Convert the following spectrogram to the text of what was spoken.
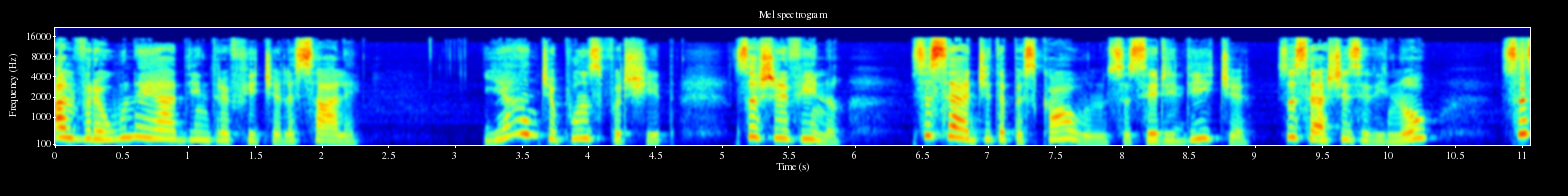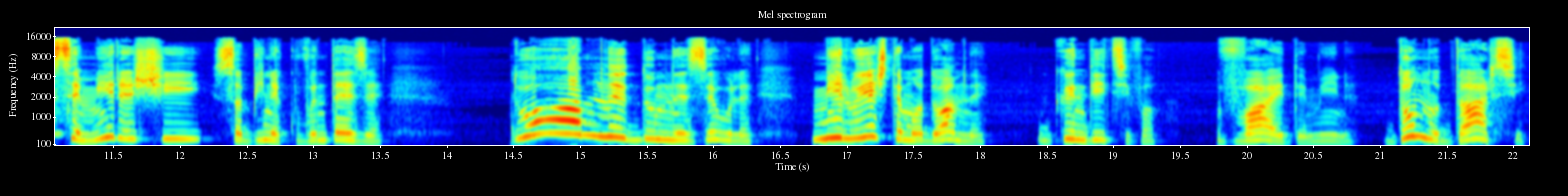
al vreuneia dintre fiicele sale. Ea a început în sfârșit să-și revină, să se agite pe scaun, să se ridice, să se așeze din nou, să se mire și să binecuvânteze. Doamne Dumnezeule, miluiește-mă, Doamne! Gândiți-vă, vai de mine, domnul Darcy,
